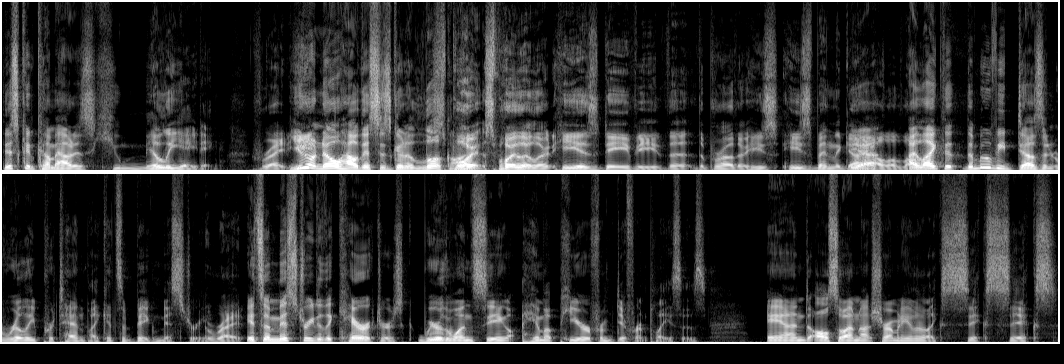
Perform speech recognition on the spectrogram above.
This could come out as humiliating. Right. You he- don't know how this is going to look. Spoil, spoiler alert: He is Davy, the the brother. He's he's been the guy all along. I like that the movie doesn't really pretend like it's a big mystery. Right. It's a mystery to the characters. We're the ones seeing him appear from different places. And also I'm not sure how many other like six six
